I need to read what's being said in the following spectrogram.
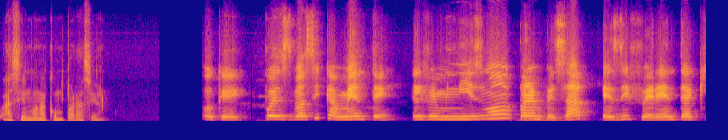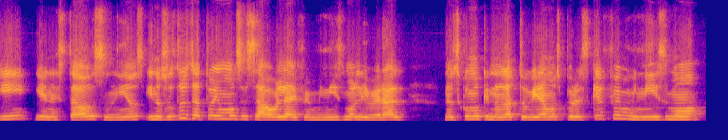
haciendo una comparación. Ok, pues básicamente el feminismo, para empezar, es diferente aquí y en Estados Unidos. Y nosotros ya tuvimos esa ola de feminismo liberal. No es como que no la tuviéramos, pero es que el feminismo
